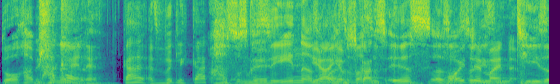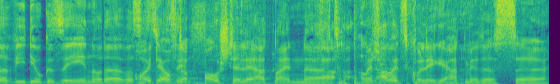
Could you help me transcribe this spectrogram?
Doch, habe ich Gar schon. eine- keine. Gar, also wirklich gar keine. Hast du es gesehen? Also Ja, ich du, was ganz- es ist? Also Heute hast du mein- Teaser-Video gesehen oder was? Heute auf der? Baustelle hat mein, äh, mein Arbeitskollege hat mir das, äh,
